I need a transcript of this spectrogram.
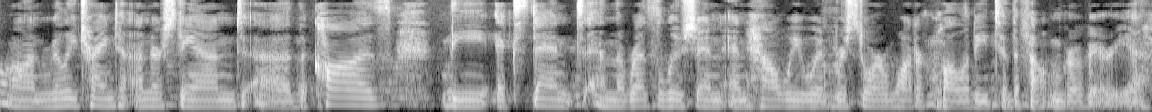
on really trying to understand uh, the cause, the extent, and the resolution, and how we would restore water quality to the Fountain Grove area.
